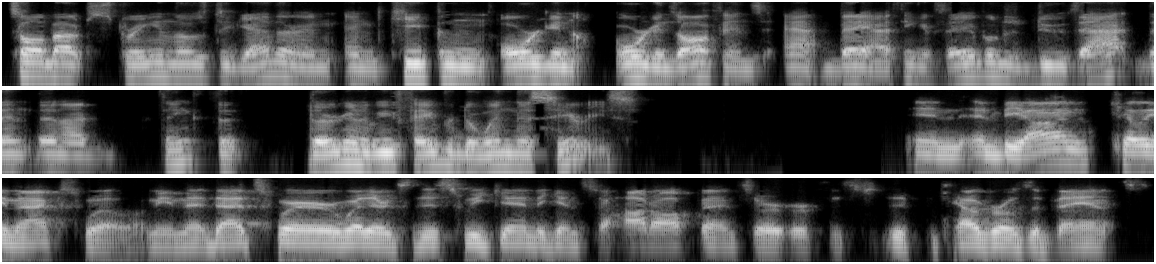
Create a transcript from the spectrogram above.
it's all about stringing those together and, and keeping Oregon Oregon's offense at bay. I think if they're able to do that, then then I think that they're going to be favored to win this series and and beyond Kelly Maxwell, I mean that, that's where whether it's this weekend against a hot offense or, or if, if, the Cowgirls advance,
